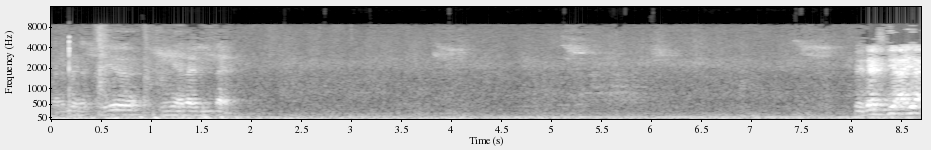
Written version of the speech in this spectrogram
Pada pendapat saya, ini adalah lilitan. Okay, dari segi ayat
